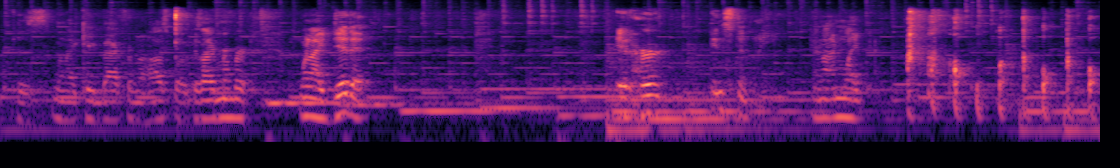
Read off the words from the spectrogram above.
Because when I came back from the hospital, because I remember when I did it, it hurt instantly, and I'm like, ow.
